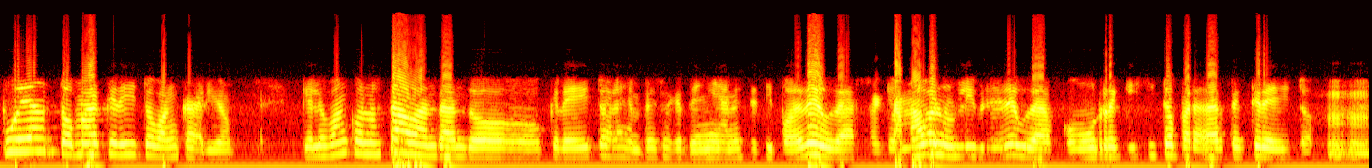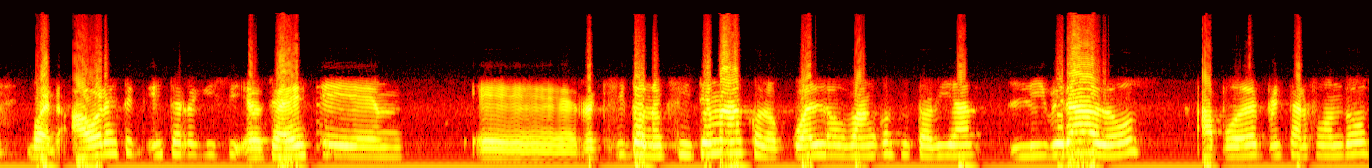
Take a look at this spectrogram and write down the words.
puedan tomar crédito bancario. Que los bancos no estaban dando crédito a las empresas que tenían este tipo de deuda, reclamaban un libre deuda como un requisito para darte crédito. Bueno, ahora este, este requisito, o sea, este eh, requisito no existe más, con lo cual los bancos estarían liberados a poder prestar fondos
